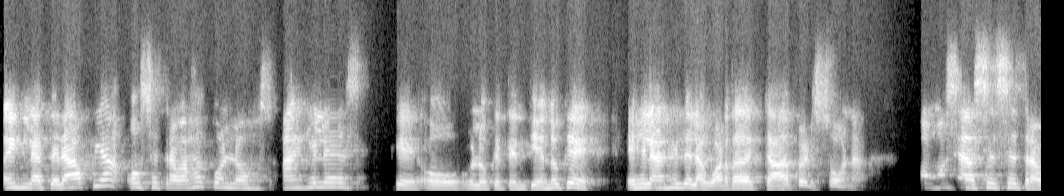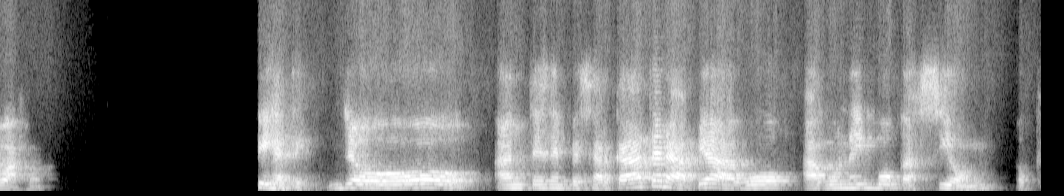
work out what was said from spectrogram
en la terapia o se trabaja con los ángeles que, o lo que te entiendo que es el ángel de la guarda de cada persona? ¿Cómo se hace ese trabajo? Fíjate, yo antes de empezar cada terapia hago, hago una invocación, ¿ok?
